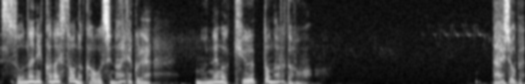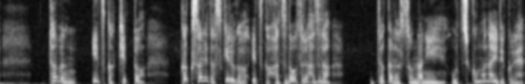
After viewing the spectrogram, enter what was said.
そんなに悲しそうな顔をしないでくれ。胸がキューッとなるだろう。大丈夫。多分いつかきっと隠されたスキルがいつか発動するはずだ。だからそんなに落ち込まないでくれ。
